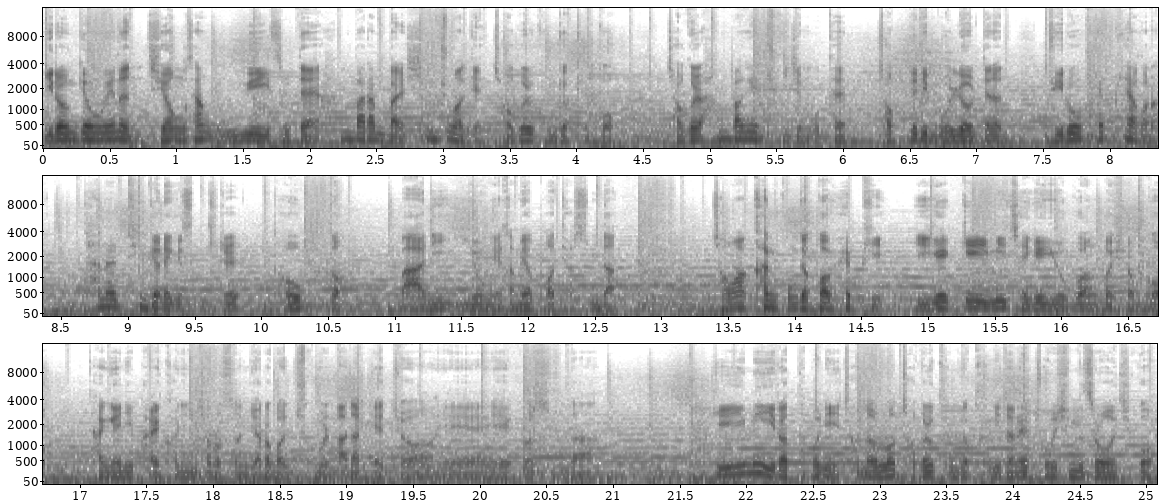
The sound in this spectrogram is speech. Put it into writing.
이런 경우에는 지형상 우위에 있을 때 한 발 한 발 신중하게 적을 공격했고 적을 한 방에 죽이지 못해 적들이 몰려올 때는 뒤로 회피하거나 탄을 튕겨내기 스킬을 더욱더 많이 이용해가며 버텼습니다. 정확한 공격과 회피 이게 게임이 제게 요구한 것이었고 당연히 발컨인 저로선 여러 번 죽음을 맞았겠죠. 예, 예, 그렇습니다. 게임이 이렇다 보니 저절로 적을 공격하기 전에 조심스러워지고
